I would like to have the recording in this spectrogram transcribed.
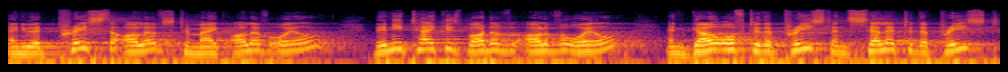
and he would press the olives to make olive oil. Then he'd take his bottle of olive oil and go off to the priest and sell it to the priest.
